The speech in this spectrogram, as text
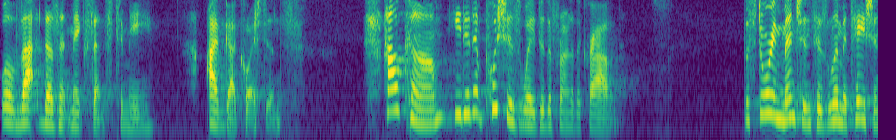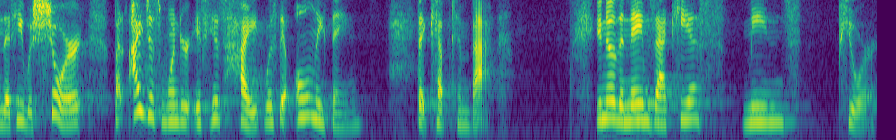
Well, that doesn't make sense to me. I've got questions. How come he didn't push his way to the front of the crowd? The story mentions his limitation that he was short, but I just wonder if his height was the only thing that kept him back. You know, the name Zacchaeus means pure.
